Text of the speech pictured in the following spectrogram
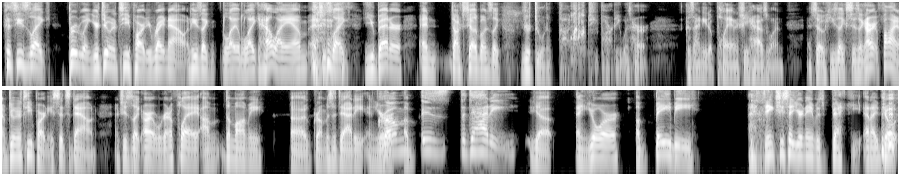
because he's like, Broodwing, you're doing a tea party right now, and he's like, like, like hell I am, and she's like, you better. And Dr. Taylor Bones like, you're doing a goddamn tea party with her because I need a plan, and she has one. And so he's like, he's like, all right, fine, I'm doing a tea party. He sits down, and she's like, all right, we're gonna play. I'm the mommy, uh, Grum is a daddy, and you're Grum a is the daddy. yeah, and you're a baby. I think she said your name is Becky, and I don't,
